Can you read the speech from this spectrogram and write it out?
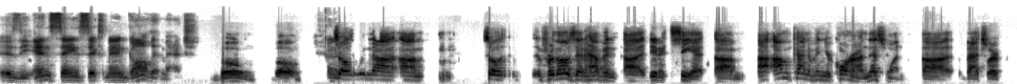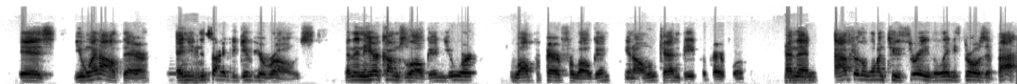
Is the insane six man gauntlet match. Boom, boom. So when uh, um, so for those that haven't uh, didn't see it, um, I, I'm kind of in your corner on this one, uh, Bachelor. Is you went out there and you Mhm. decided to give your rose, and then here comes Logan. You were well prepared for Logan. You know who can be prepared for him. And then after the one, two, three, the lady throws it back.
